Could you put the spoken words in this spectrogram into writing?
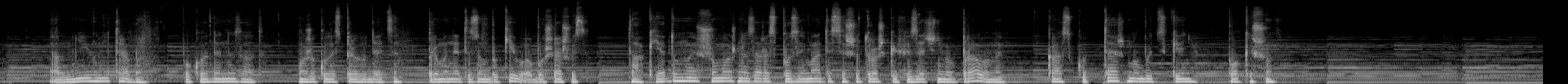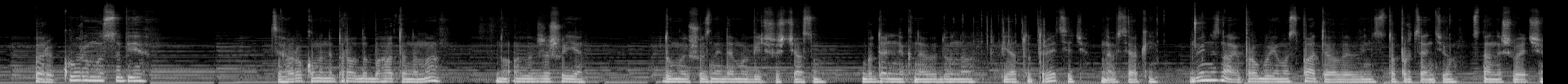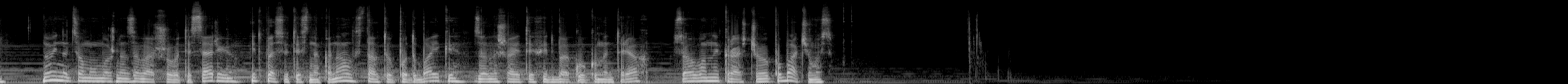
Але мені його не треба. Поклади назад. Може колись пригодиться. Приманити зомбаків або ще щось. Так, я думаю, що можна зараз позайматися ще трошки фізичними вправами. Каску теж, мабуть, скинь, поки що. Перекуримо собі. Цигарок у мене, правда, багато нема, ну але вже що є. Думаю, що знайдемо більше з часом. Будильник наведу на 5.30 на всякий. Ну і не знаю, пробуємо спати, але він 100% стане швидше. Ну і на цьому можна завершувати серію. Підписуйтесь на канал, ставте вподобайки, залишайте фідбек у коментарях. Всього вам найкращого, побачимось!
